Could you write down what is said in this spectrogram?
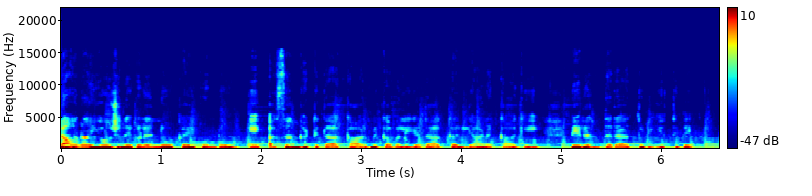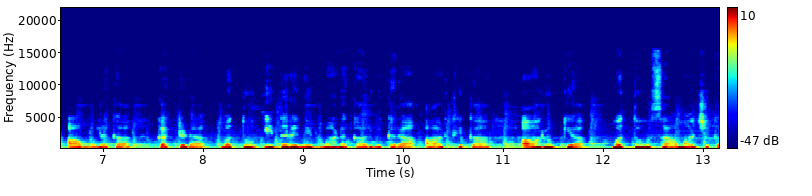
ನಾನಾ ಯೋಜನೆಗಳನ್ನು ಕೈಗೊಂಡು ಈ ಅಸಂಘಟಿತ ಕಾರ್ಮಿಕ ವಲಯದ ಕಲ್ಯಾಣಕ್ಕಾಗಿ ನಿರಂತರ ದುಡಿಯುತ್ತಿದೆ. ಆ ಮೂಲಕ ಕಟ್ಟಡ ಮತ್ತು ಇತರೆ ನಿರ್ಮಾಣ ಕಾರ್ಮಿಕರ ಆರ್ಥಿಕ, ಆರೋಗ್ಯ ಮತ್ತು ಸಾಮಾಜಿಕ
